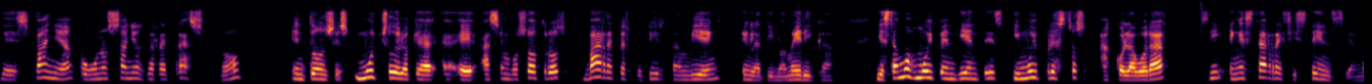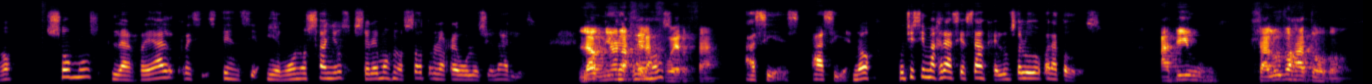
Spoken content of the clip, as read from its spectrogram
de España con unos años de retraso, ¿no? Entonces, mucho de lo que eh, hacen vosotros va a repercutir también en Latinoamérica. Y estamos muy pendientes y muy prestos a colaborar ¿sí? en esta resistencia. ¿no? Somos la real resistencia y en unos años seremos nosotros los revolucionarios. La unión hace la fuerza. Así es, así es. ¿no? Muchísimas gracias, Ángel. Un saludo para todos. A ti, saludos a todos.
